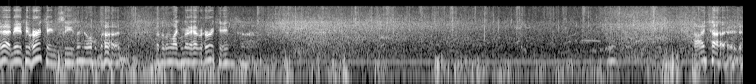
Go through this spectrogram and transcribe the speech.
Yeah, it made it through hurricane season. No, doesn't look like we're going to have a hurricane. So. High tide.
